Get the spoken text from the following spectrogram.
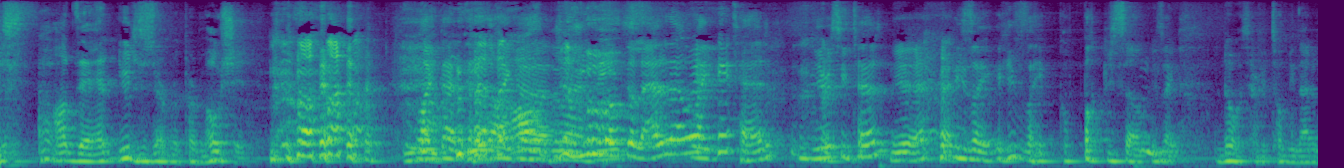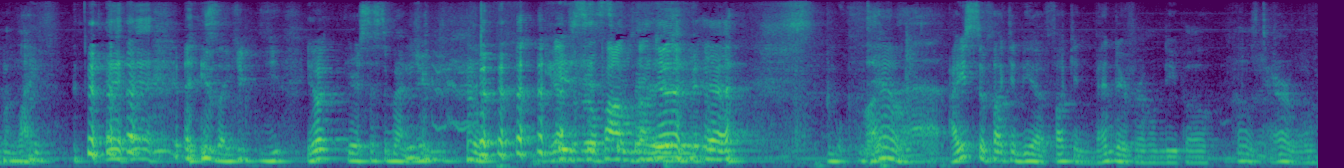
He- no. all dead. You deserve a promotion. like that, like uh, Just move up the ladder that way. like Ted. You ever see Ted? yeah. He's like, he's like, go fuck yourself. He's like, no one's ever told me that in my life. and he's like, you, you, you know what? You're assistant manager. You got some real problems, don't you? yeah, yeah. Fuck Damn. that. I used to fucking be a fucking vendor for Home Depot. That was terrible.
